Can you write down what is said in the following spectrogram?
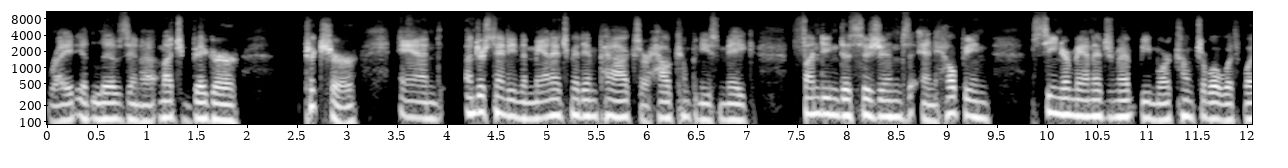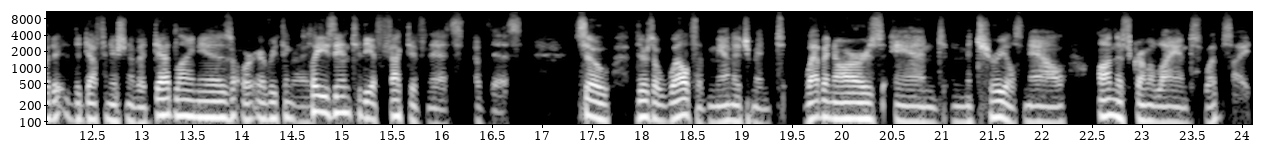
right? It lives in a much bigger picture and understanding the management impacts or how companies make funding decisions and helping senior management be more comfortable with what the definition of a deadline is or everything right. plays into the effectiveness of this so there's a wealth of management webinars and materials now on the scrum alliance website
